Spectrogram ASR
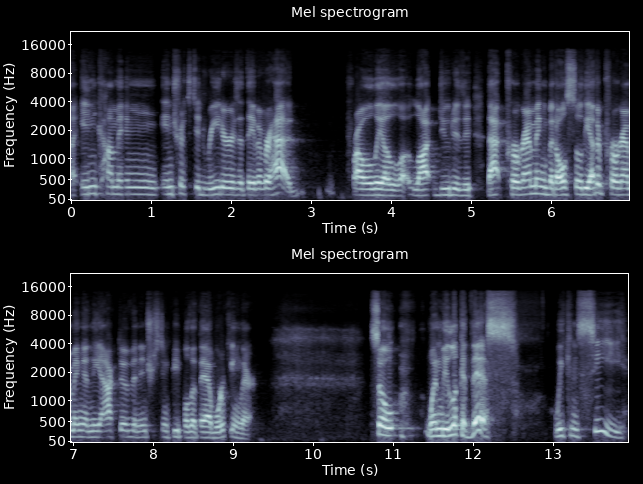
uh, incoming interested readers that they've ever had probably a lot due to the, that programming, but also the other programming and the active and interesting people that they have working there. So when we look at this, we can see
